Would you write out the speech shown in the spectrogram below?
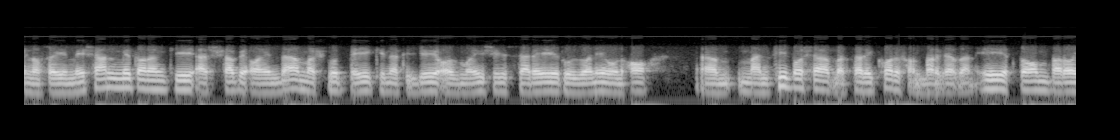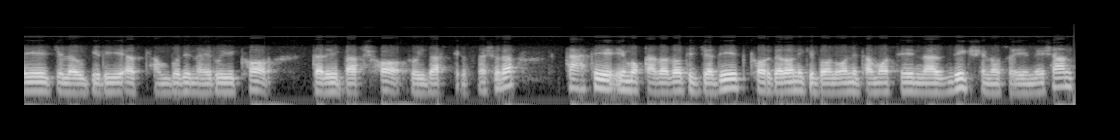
شناسایی میشن می‌تونن که از شب آینده مشروط به یک نتیجه آزمایش سریع روزانه اونها منفی باشه و سر کارشان برگردن. این اقدام برای جلوگیری از کمبود نیروی کار در بخش ها روی دست گرفته شده تحت این مقررات جدید کارگرانی که به عنوان تماس نزدیک شناسایی میشن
